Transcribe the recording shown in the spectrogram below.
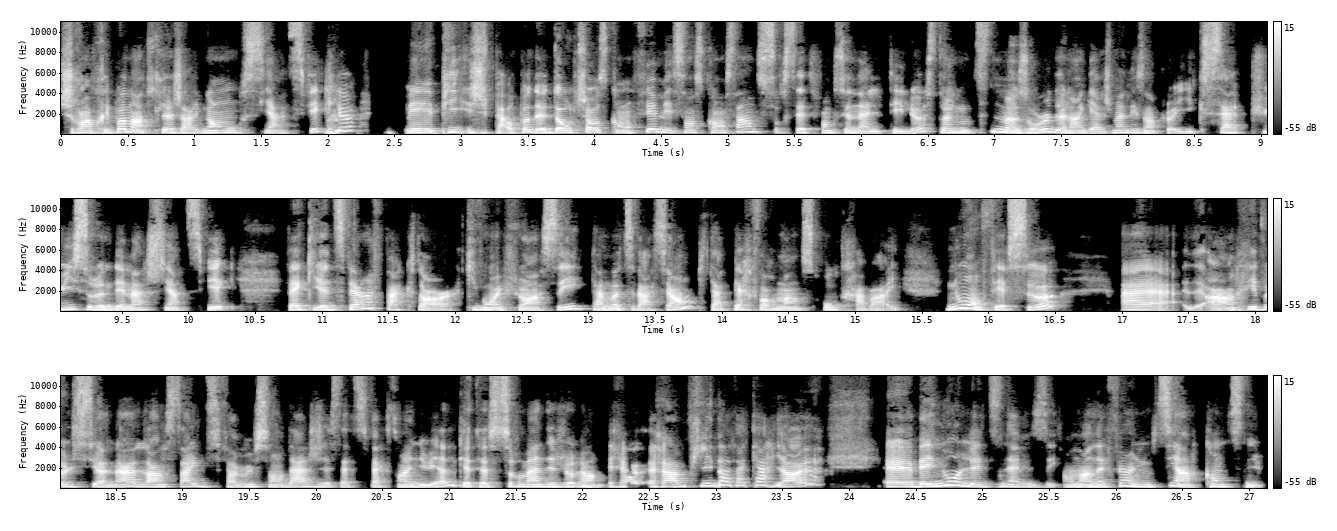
Je ne rentrerai pas dans tout le jargon scientifique, là, mais puis je parle pas de d'autres choses qu'on fait, mais si on se concentre sur cette fonctionnalité-là, c'est un outil de mesure de l'engagement des employés qui s'appuie sur une démarche scientifique. Fait qu'il y a différents facteurs qui vont influencer ta motivation puis ta performance au travail. Nous, on fait ça en révolutionnant l'ancêtre du fameux sondage de satisfaction annuelle que tu as sûrement déjà rempli dans ta carrière, euh, ben nous, on l'a dynamisé. On en a fait un outil en continu.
